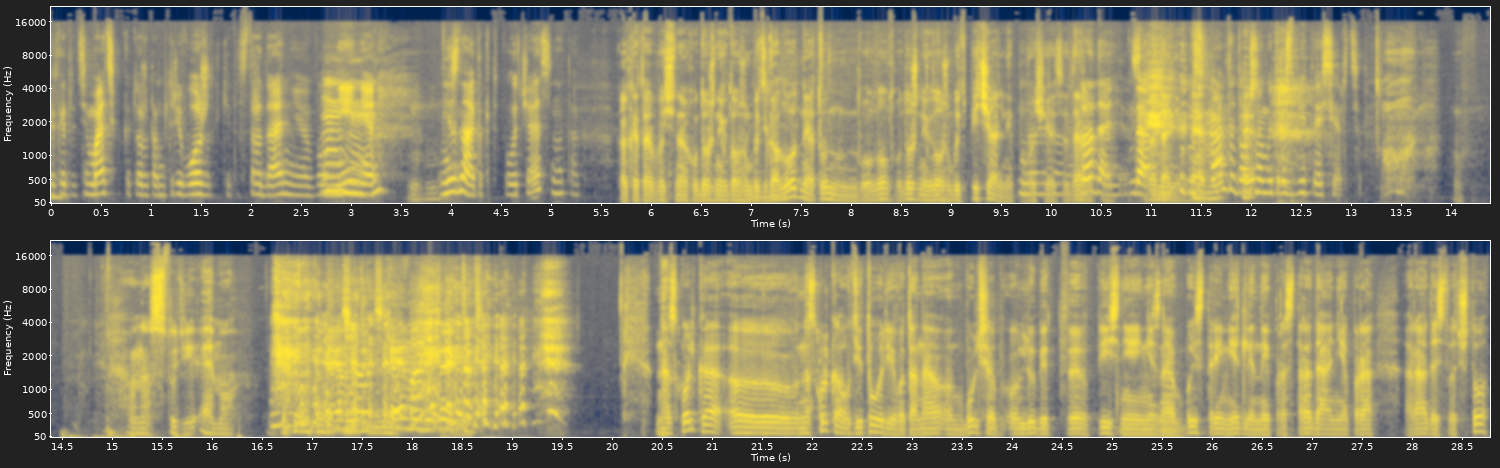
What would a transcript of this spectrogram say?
какая тематика, которая там тревожит, какие-то страдания, волнения. Мгм. Не знаю, как это получается, но так. Как это обычно художник должен быть голодный, а тут ну, художник должен быть печальный, получается, да? Страдания. Да, Страдания. музыканта должно быть разбитое сердце. У нас в студии Эмо. Эмо детектор. Насколько, э, насколько аудитория, вот она больше любит э, песни, не знаю, быстрые, медленные, про страдания, про радость, вот что?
